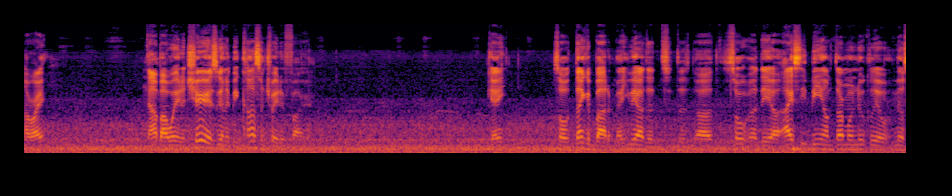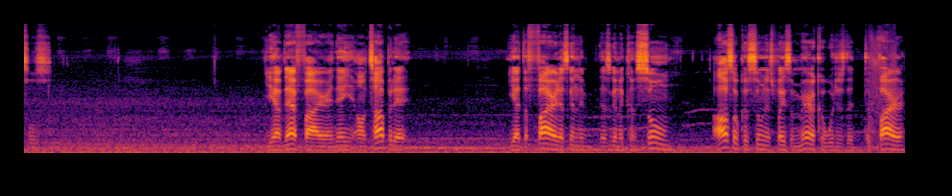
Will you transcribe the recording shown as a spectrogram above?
All right. Now by way of the chariot is gonna be concentrated fire. Okay. So think about it, man. You have the the uh, so uh, the uh, ICBM thermonuclear missiles. You have that fire, and then on top of that, you have the fire that's gonna that's gonna consume, also consume this place, America, which is the the fire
